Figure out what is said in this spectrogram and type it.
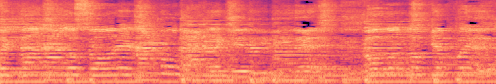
Estoy parado sobre la muralla que divide todo lo que puedo.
